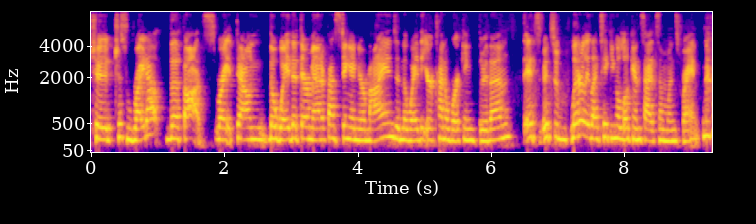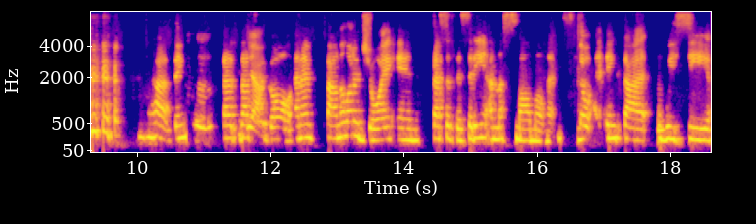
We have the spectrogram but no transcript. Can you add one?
to just write out the thoughts, write down the way that they're manifesting in your mind and the way that you're kind of working through them. It's it's literally like taking a look inside someone's brain. yeah, thank you. That, that's yeah. the goal. And I've found a lot of joy in specificity and the small moments. So I think that we see,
